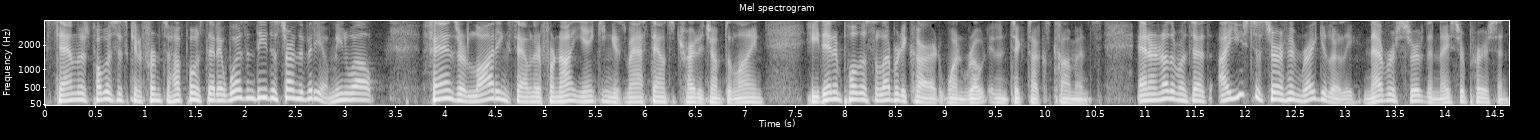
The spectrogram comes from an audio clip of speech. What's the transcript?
Sandler's publicist confirmed to HuffPost that it was indeed the star in the video. Meanwhile, fans are lauding Sandler for not yanking his mask down to try to jump the line. He didn't pull the celebrity card, one wrote in TikTok's comments. And another one says, I used to serve him regularly, never served a nicer person.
